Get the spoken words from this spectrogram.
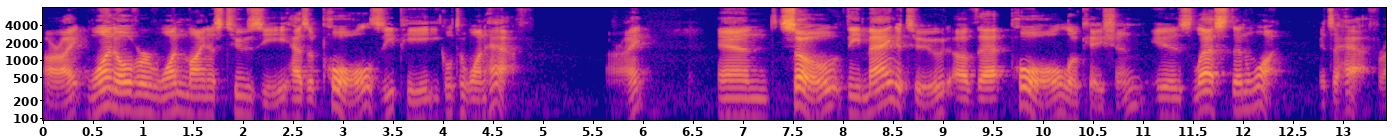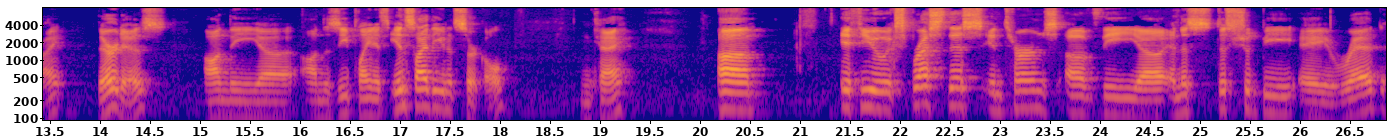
All right, one over one minus two z has a pole zp equal to one half. All right, and so the magnitude of that pole location is less than one. It's a half, right? There it is on the uh, on the z plane. It's inside the unit circle. Okay. Um, if you express this in terms of the uh, and this this should be a red.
